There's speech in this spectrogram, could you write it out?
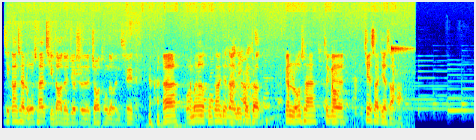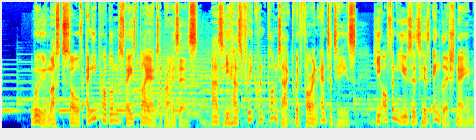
就刚才龙川提到的，就是交通的问题。对的。呃，我们胡刚局长，你跟交跟龙川这个介绍介绍哈。Wu must solve any problems faced by enterprises, as he has frequent contact with foreign entities. he often uses his English name.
